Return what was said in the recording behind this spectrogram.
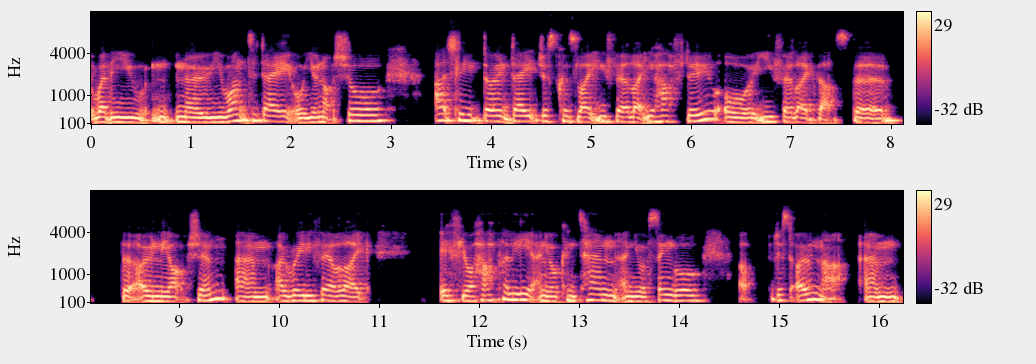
whether you know you want to date or you're not sure, actually don't date just because like you feel like you have to or you feel like that's the the only option. Um, I really feel like if you're happily and you're content and you're single, uh, just own that. Um,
